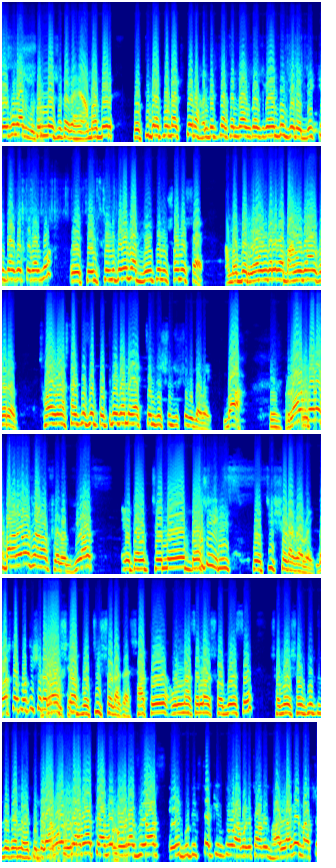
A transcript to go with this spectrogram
রেগুলার ষোলোশো টাকা হ্যাঁ আমাদের প্রতিটা প্রোডাক্টের হান্ড্রেড পার্সেন্ট রং কস গ্যারান্টি যেটা বিক্রি না করতে পারব ওই চেঞ্জ করে নিতে পারব আর যে কোনো সমস্যায় আমাদের রং গেলে বাংলা জামা ফেরত। ছয় মাস থাকতেছে প্রতিটা জামা এক চেঞ্জের সুযোগ সুবিধা ভাই। বাহ! রং করে বানানো জামা ফেরত ভিউয়ার্স এটা হচ্ছে দশ পিস পঁচিশশো টাকা ভাই। দশটা পঁচিশশো টাকা। দশটা পঁচিশশো টাকা সাথে অন্য সেলার সবই আছে। সময় সংক্ষিপ্ত কারণে হয়তো যেমন জামা তেমন ওরা ভিউয়ার্স এই বুটিক্সটা কিন্তু আমার কাছে অনেক ভালো লাগে মাত্র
